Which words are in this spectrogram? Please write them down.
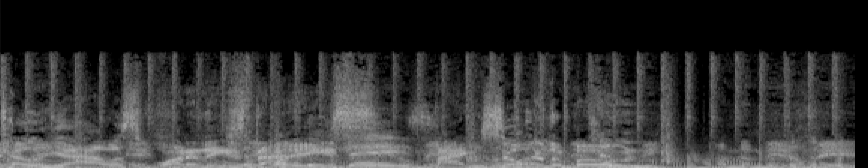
telling you, Alice, one of these days. One of these days. Bang, zoom to the moon. I'm the mailman.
